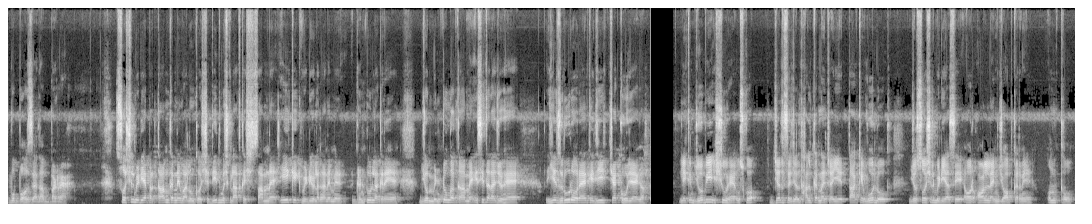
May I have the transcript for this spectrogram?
وہ بہت زیادہ بڑھ رہا ہے۔ سوشل میڈیا پر کام کرنے والوں کو شدید مشکلات کا سامنا ہے۔ ایک ایک ویڈیو لگانے میں گھنٹوں لگ رہے ہیں۔ جو منٹوں کا کام ہے، اسی طرح جو ہے، یہ ضرور ہو رہا ہے کہ جی چیک ہو جائے گا۔ لیکن جو بھی ایشو ہے، اس کو جلد سے جلد حل کرنا چاہیے تاکہ وہ لوگ جو سوشل میڈیا سے اور آن لائن جاب کر رہے ہیں، ان کو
